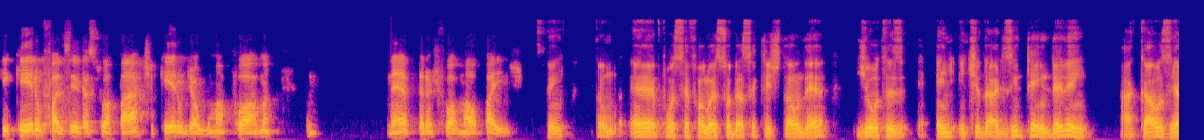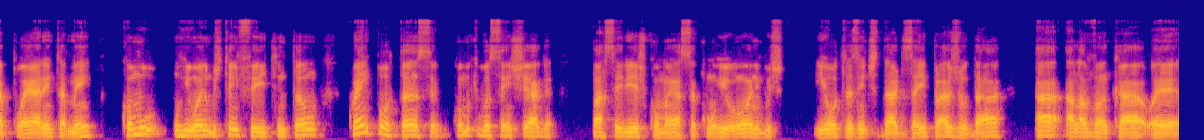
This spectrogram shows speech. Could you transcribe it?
que queiram fazer a sua parte, queiram de alguma forma né, transformar o país. Sim. Então, é, você falou sobre essa questão né, de outras entidades entenderem a causa e apoiarem também, como o Rio Ônibus tem feito. Então, qual é a importância? Como que você enxerga parcerias como essa com o Rio Ônibus? E outras entidades aí para ajudar a alavancar é,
